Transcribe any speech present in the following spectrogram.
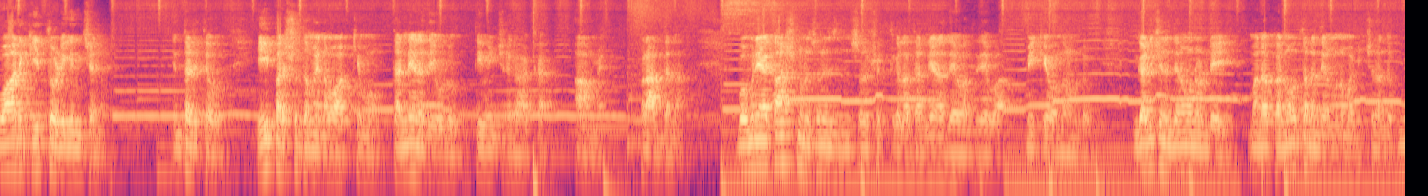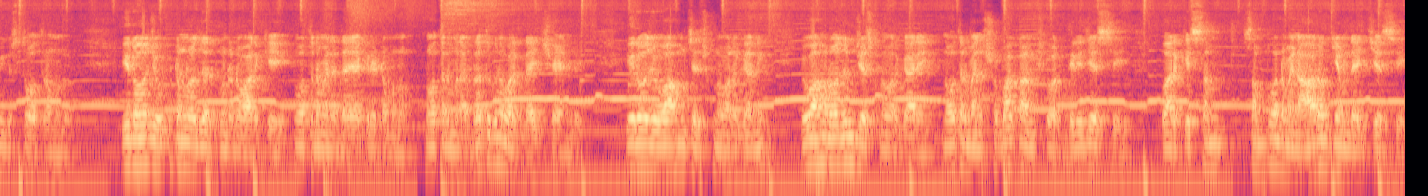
వారికి తొడిగించను. ఇంతటితో ఈ పరిశుద్ధమైన వాక్యము తండ్రిన దేవుడు దీవించినగాక ఆమె ప్రార్థన. భూమిని ఆకాశమును సునించిన సురశక్తి గల తండ్రిన దేవత దేవ మీకే వందనములు. గడిచిన దినం నుండి మరొక నూతన దినమును మాకు ఇచ్చినందుకు మీకు స్తోత్రములు. ఈరోజు కుటుంబంలో జరుపుకుంటున్న వారికి నూతనమైన దయా కిరీటమును నూతనమైన బ్రతుకును వారికి దయచేయండి. ఈ రోజు వివాహం చేసుకున్న వారు కానీ వివాహం రోజున చేసుకున్న వారు కానీ నూతనమైన శుభాకాంక్షలు వారికి తెలియజేసి వారికి సం సంపూర్ణమైన ఆరోగ్యం దయచేసి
